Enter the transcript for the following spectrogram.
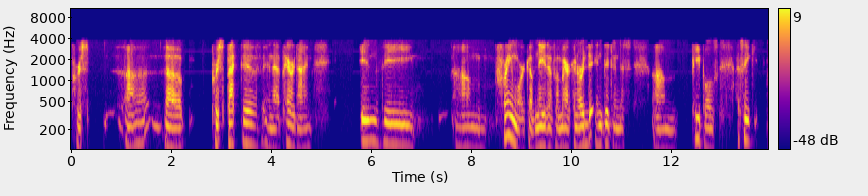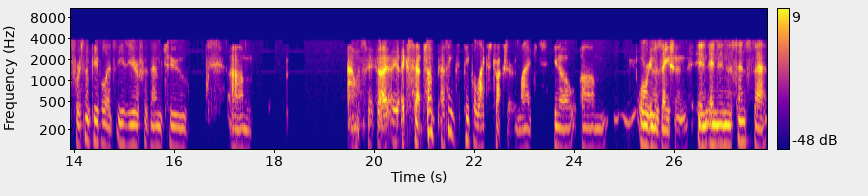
pers- uh, the perspective in that paradigm in the um, framework of Native American or indigenous um, peoples, I think for some people it's easier for them to um, I don't say uh, accept some. I think people like structure, like you know, um, organization, in, in in the sense that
